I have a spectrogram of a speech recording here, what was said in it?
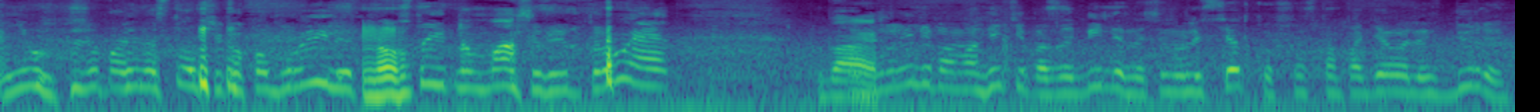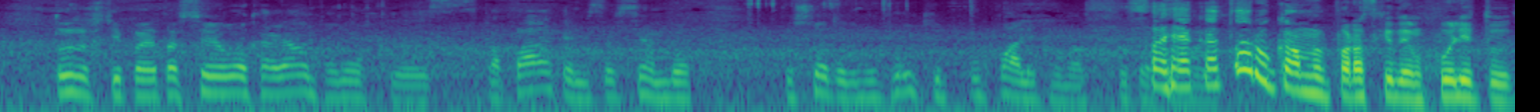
они уже половину столбчиков побурили, Ну. стоит нам машет, говорит, привет. Да. Побурили, помогли, типа, забили, натянули сетку, что там поделали в бюре. Тоже ж, типа, это все его краям помог э, с копарками совсем, был. И что, тут бы руки упали у нас. сука, Саня, там. кота руками порозкидаємо хулі тут.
